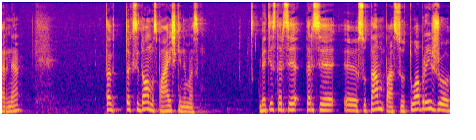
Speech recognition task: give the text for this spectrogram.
ar ne? Tok, toks įdomus paaiškinimas. Bet jis tarsi, tarsi e, sutampa su tuo braižu,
